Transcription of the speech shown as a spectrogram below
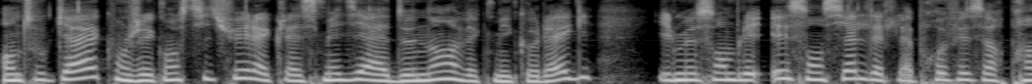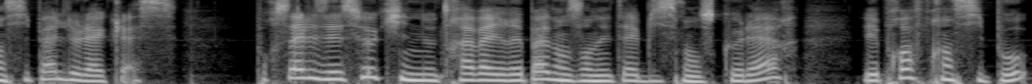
En tout cas, quand j'ai constitué la classe média à Denain avec mes collègues, il me semblait essentiel d'être la professeure principale de la classe. Pour celles et ceux qui ne travailleraient pas dans un établissement scolaire, les profs principaux,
